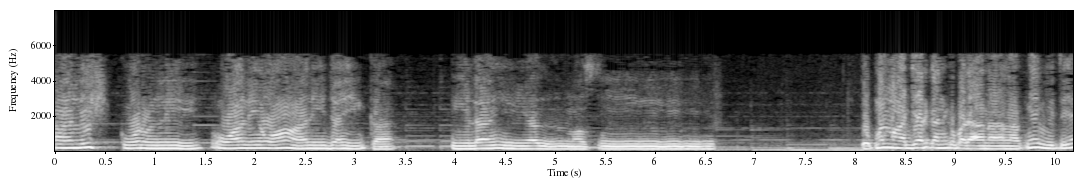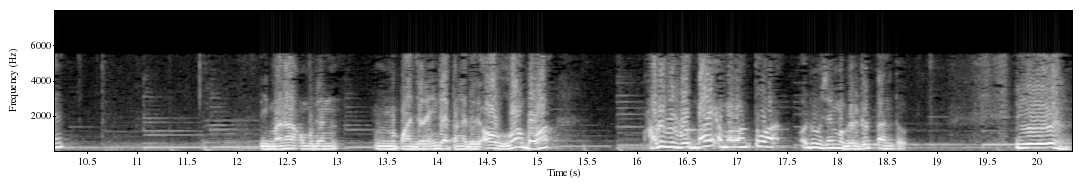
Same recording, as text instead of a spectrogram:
أن اشكر لي ولوالديك إلي المصير Lukman mengajarkan kepada anak-anaknya gitu ya. Dimana kemudian pengajaran ini datangnya dari Allah bahwa harus berbuat baik sama orang tua. Aduh, saya gergetan tuh. Uh,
